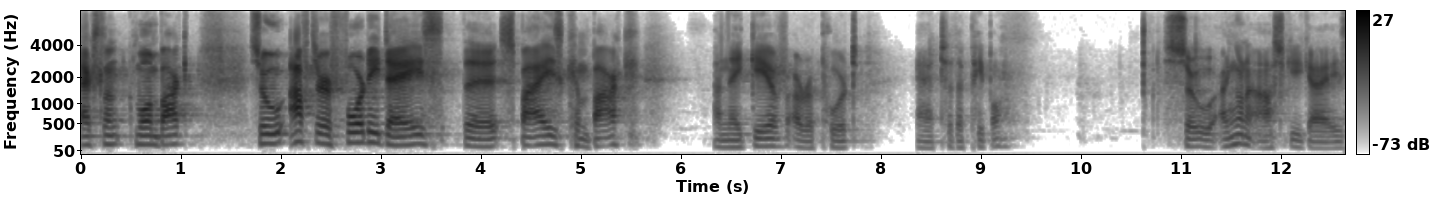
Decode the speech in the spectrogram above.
Excellent. Come on back. So after 40 days, the spies come back and they gave a report uh, to the people. So I'm going to ask you guys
